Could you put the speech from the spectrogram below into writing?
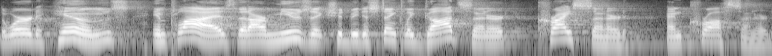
The word hymns implies that our music should be distinctly God centered, Christ centered, and cross centered.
